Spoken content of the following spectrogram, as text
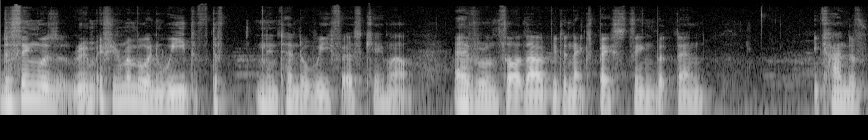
The thing was, if you remember when Wii, the, the Nintendo Wii first came out, everyone thought that would be the next best thing, but then it kind of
